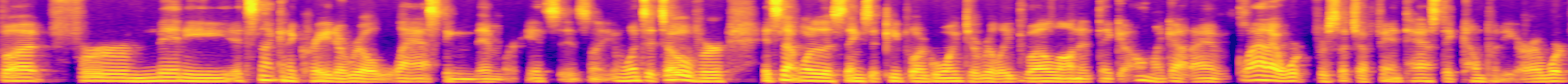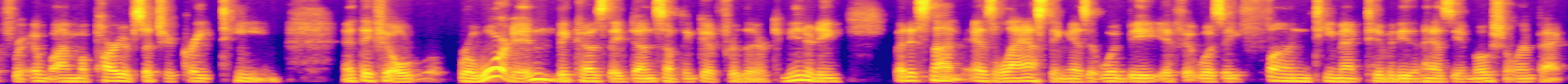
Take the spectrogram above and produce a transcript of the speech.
but for many, it's not going to create a real lasting memory. It's it's like once it's over, it's not one of those things that people are going to really dwell on and think, oh my God, I am glad I worked for such a fantastic company, or I work for I'm a part of such a great team. That they feel rewarded because they've done something good for their community, but it's not as lasting as it would be if it was a fun team activity that has the emotional impact.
